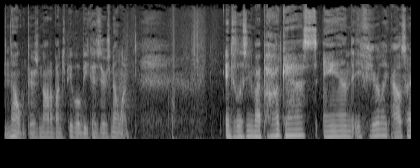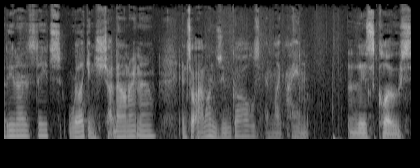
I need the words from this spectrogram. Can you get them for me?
no, there's not a bunch of people because there's no one. into listening to my podcasts. And if you're like outside of the United States, we're like in shutdown right now. And so I'm on Zoom calls and like I am this close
